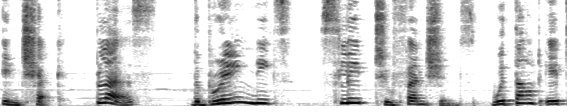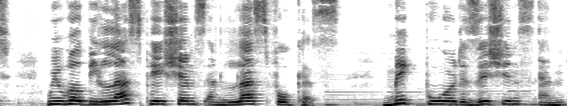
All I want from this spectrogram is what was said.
in check. Plus, the brain needs sleep to function. Without it, we will be less patient and less focused, make poor decisions, and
